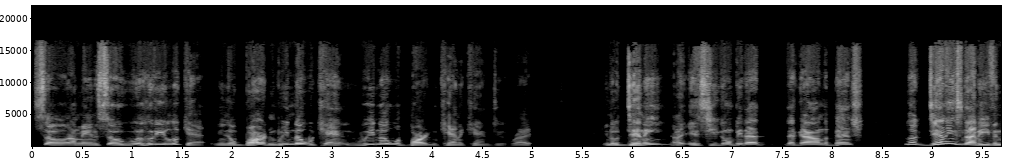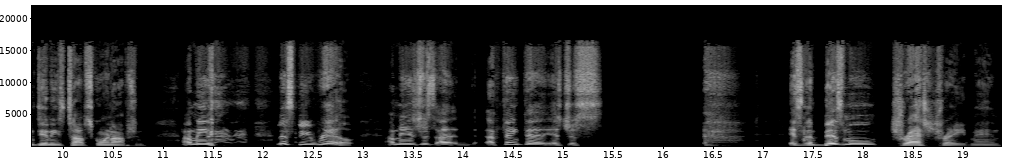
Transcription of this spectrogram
So I mean, so who do you look at? You know, Barton. We know what can't. we know what Barton can and can't do, right? You know, Deni uh, is he going to be that that guy on the bench? Look, Deni's not even Deni's top scoring option. I mean, let's be real. I mean, it's just I I think that it's just it's an abysmal trash trade, man.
